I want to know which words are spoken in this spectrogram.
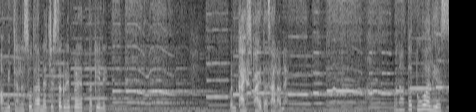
आम्ही त्याला सुधारण्याचे सगळे प्रयत्न केले. पण काहीच फायदा झाला नाही. पण आता तू आली आहेस.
